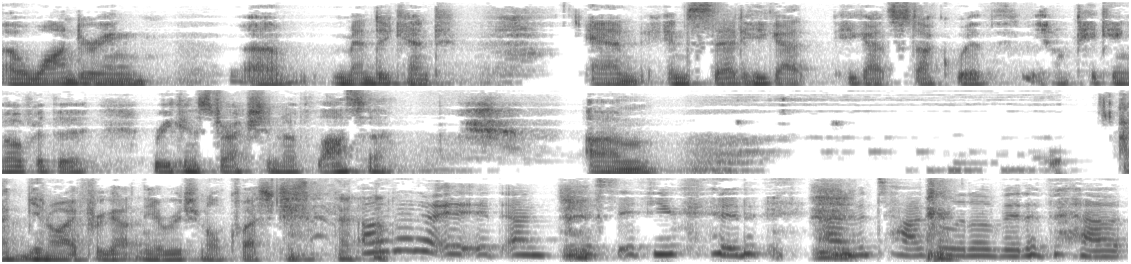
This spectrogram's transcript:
a wandering uh, mendicant and instead he got he got stuck with you know taking over the reconstruction of Lhasa. Um, I, you know, I've forgotten the original question. oh no, no! It, it, um, just if you could um, talk a little bit about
